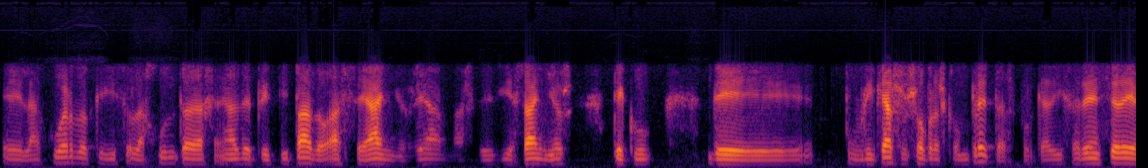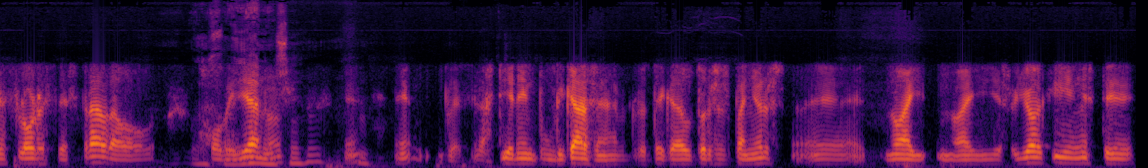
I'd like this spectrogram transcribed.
el acuerdo que hizo la Junta General del Principado hace años, ya más de 10 años, de, de publicar sus obras completas, porque a diferencia de Flores de Estrada o Jovellanos, ¿eh? ¿eh? pues las tienen publicadas en la Biblioteca de Autores Españoles, eh, no hay no hay eso. Yo aquí en este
